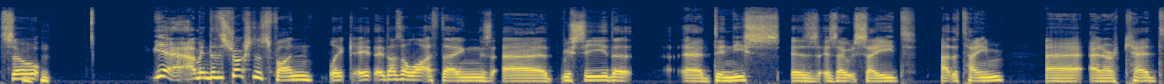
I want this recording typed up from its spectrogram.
So, yeah, I mean, the destruction is fun. Like, it, it does a lot of things. Uh, we see that uh, Denise is is outside at the time, uh, and her kid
